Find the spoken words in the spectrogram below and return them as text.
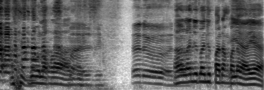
gue ulang lagi. Aduh. Ah, lanjut lanjut Padang Padang. Iya, iya.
